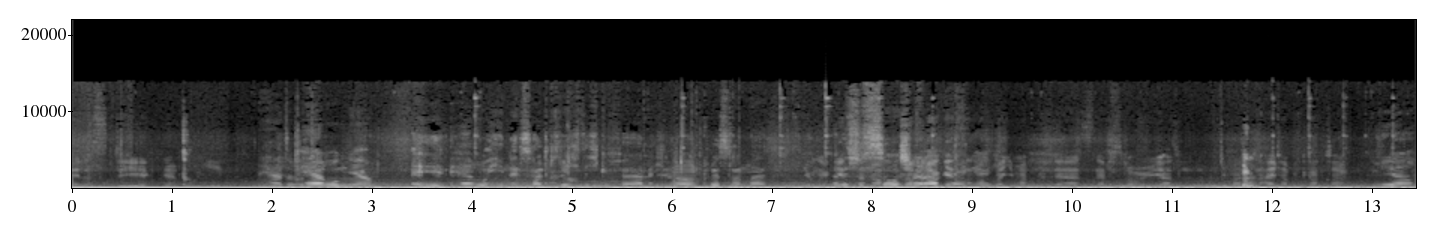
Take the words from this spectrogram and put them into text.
LSD, Heroin. Härtere Hero- Drogen, ja. Ey, Heroin ist halt richtig gefährlich. Ja. Ne? Und Crystal Meth. Junge, Dann bist du gestern so noch, schnell abhängig. noch bei jemandem in der Snap-Story, also jemand, ein alter Bekannter, Ja. ähm,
